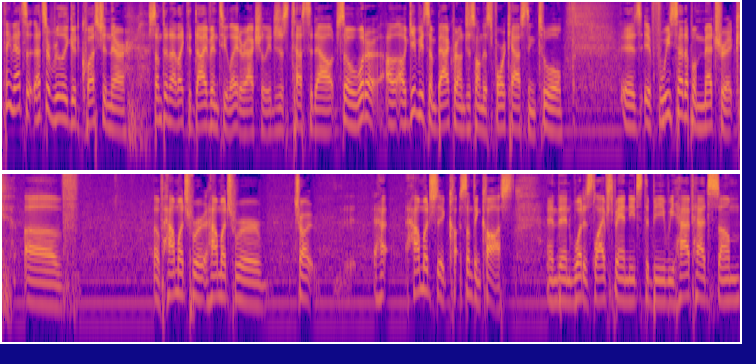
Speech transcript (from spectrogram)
I think that's a, that's a really good question there. Something I'd like to dive into later, actually, to just test it out. So, what are I'll, I'll give you some background just on this forecasting tool is if we set up a metric of of how much we're how much we're char- how, how much it co- something costs and then what its lifespan needs to be. We have had some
